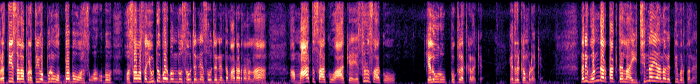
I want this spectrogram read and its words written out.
ಪ್ರತಿ ಸಲ ಪ್ರತಿಯೊಬ್ಬರೂ ಒಬ್ಬೊಬ್ಬ ಹೊಸ, ಒಬ್ಬ ಹೊಸ ಹೊಸ ಯೂಟ್ಯೂಬರ್ ಬಂದು ಸೌಜನ್ಯ ಸೌಜನ್ಯ ಅಂತ ಮಾತಾಡ್ತಾನಲ್ಲ, ಆ ಮಾತು ಸಾಕು, ಆಕೆ ಹೆಸರು ಸಾಕು ಕೆಲವರು ಪುಕ್ಲತ್ಕೊಳ್ಳೋಕ್ಕೆ ಎದುರ್ಕೊಂಬಿಡೋಕ್ಕೆ. ನನಗೆ ಒಂದು ಅರ್ಥ ಆಗ್ತಾ ಇಲ್ಲ, ಈ ಚಿನ್ನಯ್ಯ ಅನ್ನೋ ವ್ಯಕ್ತಿ ಬರ್ತಾನೆ,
